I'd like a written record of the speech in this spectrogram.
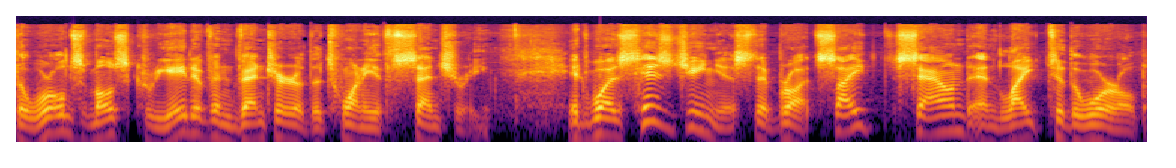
the world's most creative inventor of the 20th century. It was his genius that brought sight, sound, and light to the world.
